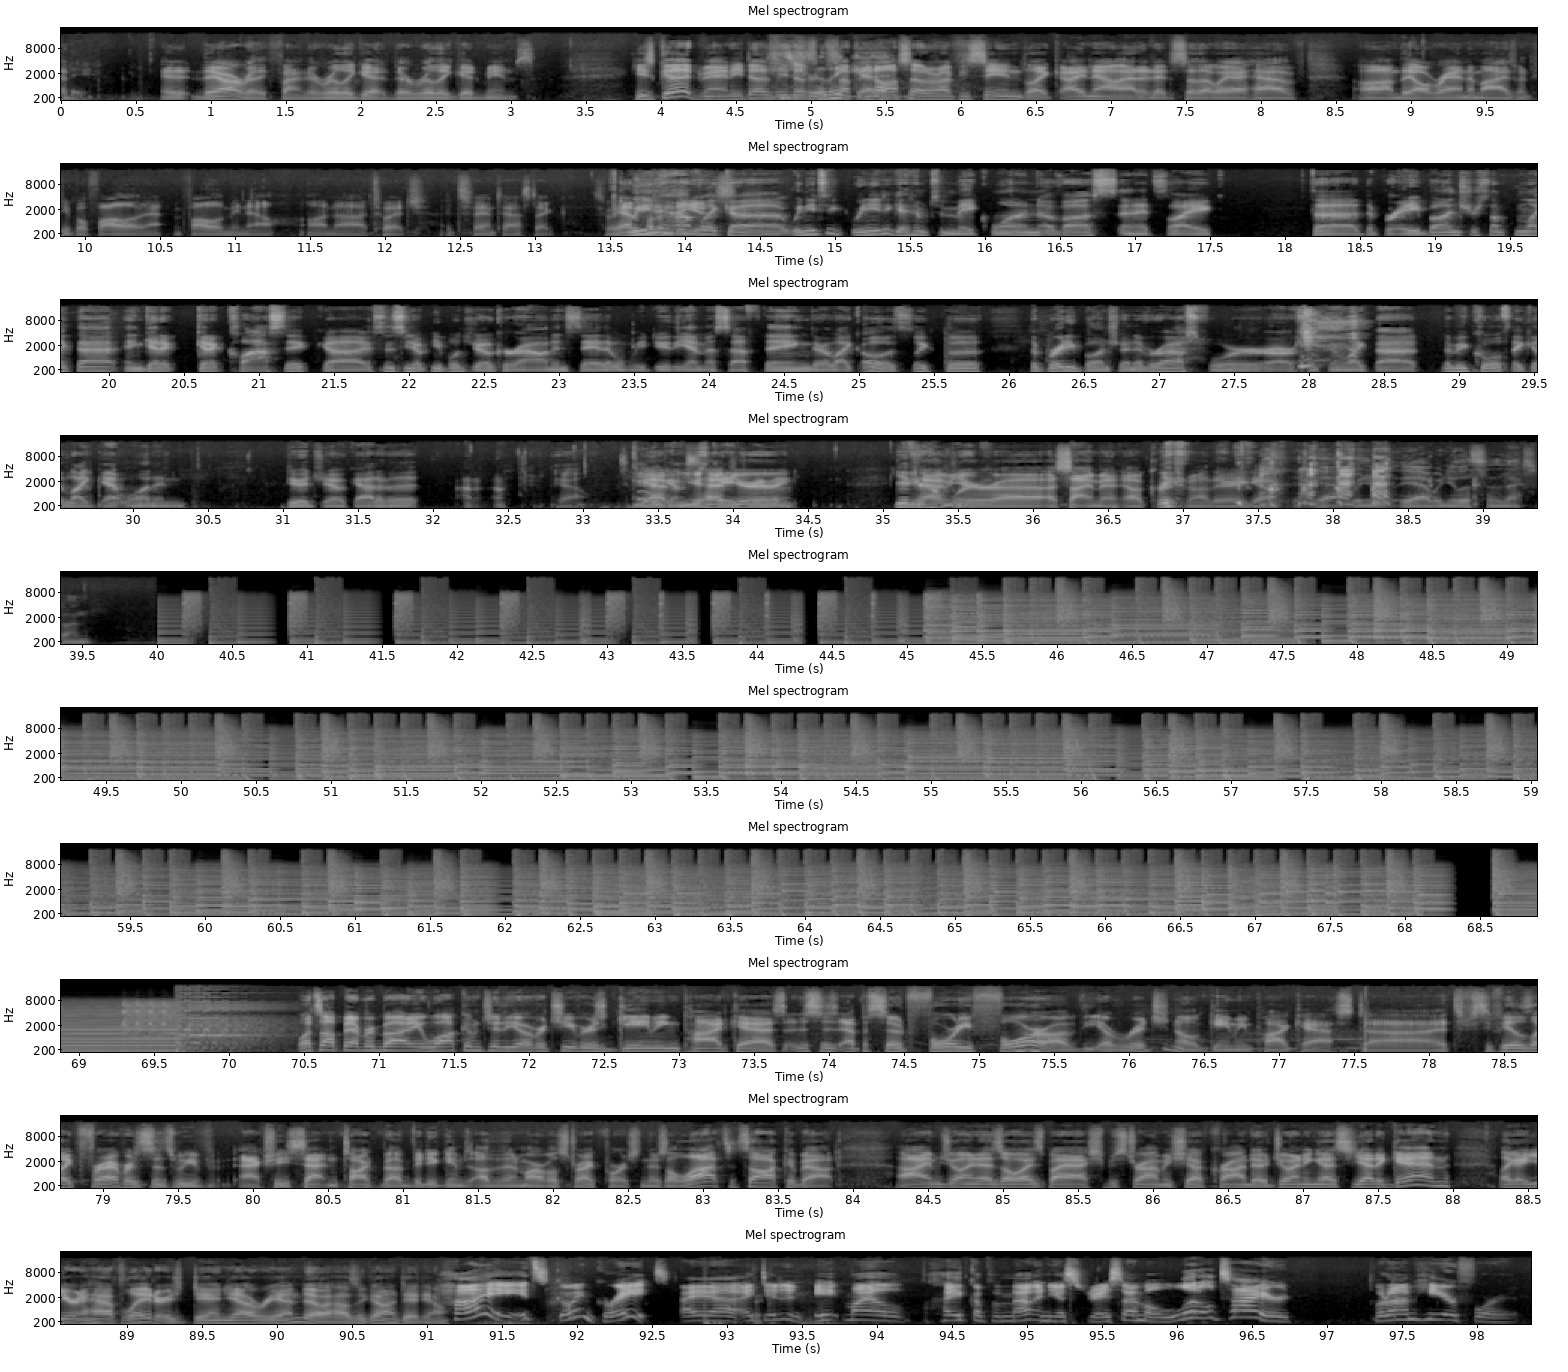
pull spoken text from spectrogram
It, they are really fun. They're really good. They're really good memes. He's good, man. He does. He does really stuff. And also, I don't know if you've seen. Like, I now added it so that way I have. Um, they all randomize when people follow follow me now on uh, Twitch. It's fantastic. So we we to need to have use. like a we need to we need to get him to make one of us and it's like the the Brady Bunch or something like that and get a get a classic uh since you know people joke around and say that when we do the MSF thing they're like oh it's like the the Brady Bunch I never asked for or something like that that'd be cool if they could like get one and do a joke out of it I don't know yeah. Maybe You have, you have your you have you your have homework. your uh, assignment. El Charisma. There you go. yeah, when you yeah when you listen to the next one. What's up, everybody? Welcome to the Overachievers Gaming Podcast. This is episode 44 of the original gaming podcast. Uh, it feels like forever since we've actually sat and talked about video games other than Marvel Strike Force, and there's a lot to talk about. I'm joined, as always, by Ashley Pastrami, Chef Crondo. Joining us yet again, like a year and a half later, is Danielle Riendeau. How's it going, Danielle? Hi, it's going great. I uh, I did an eight mile hike up a mountain yesterday, so I'm a little tired, but I'm here for it.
